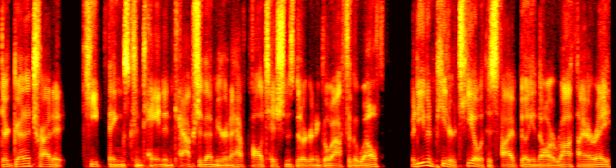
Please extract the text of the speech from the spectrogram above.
They're going to try to keep things contained and capture them. You're going to have politicians that are going to go after the wealth. But even Peter Thiel with his $5 billion Roth IRA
